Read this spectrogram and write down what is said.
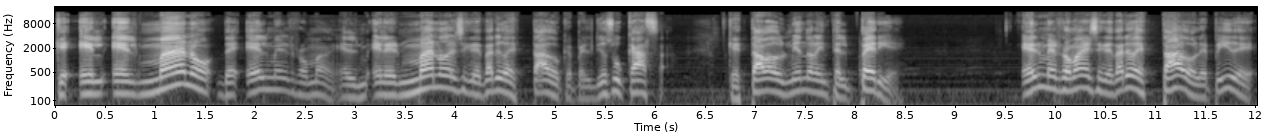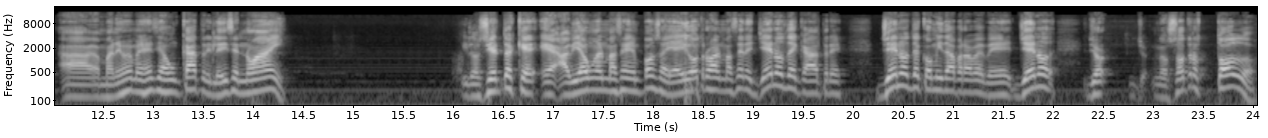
Que el hermano de Elmer Román, el, el hermano del secretario de Estado que perdió su casa, que estaba durmiendo en la intemperie, Elmer Román, el secretario de Estado, le pide a manejo de emergencias un catre y le dice no hay. Y lo cierto es que eh, había un almacén en Ponce y hay otros almacenes llenos de catres, llenos de comida para bebés, llenos. Yo- nosotros todos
